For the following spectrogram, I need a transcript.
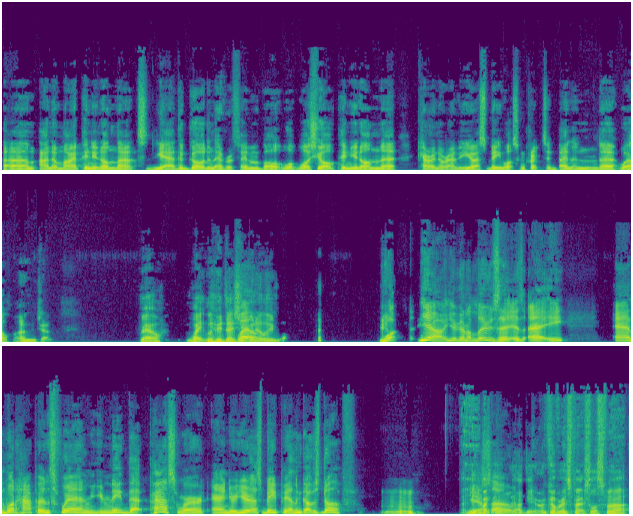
Um, I know my opinion on that. Yeah, they're good and everything, but what, what's your opinion on uh, carrying around a USB? What's encrypted, Ben and uh, Will and Jen? Well, likelihood is well, you're going to lose it. yeah. Well, yeah, you're going to lose it is A. And what happens when you need that password and your USB pin goes duff? Mm-hmm. Yeah, yeah. so, I think a recovery specialist for that.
